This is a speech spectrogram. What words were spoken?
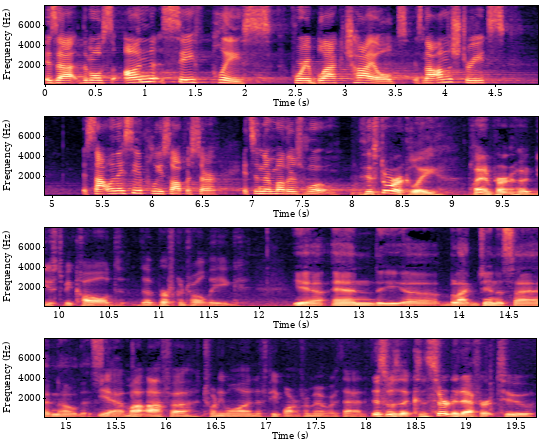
is that the most unsafe place for a black child is not on the streets, it's not when they see a police officer, it's in their mother's womb. Historically, Planned Parenthood used to be called the Birth Control League. Yeah, and the uh, black genocide and all this. Yeah, Ma'afa 21, if people aren't familiar with that. This was a concerted effort to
